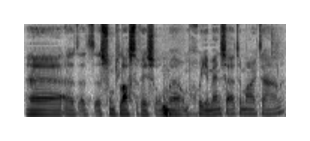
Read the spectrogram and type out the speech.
het, het, soms lastig is om, om goede mensen uit de markt te halen?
